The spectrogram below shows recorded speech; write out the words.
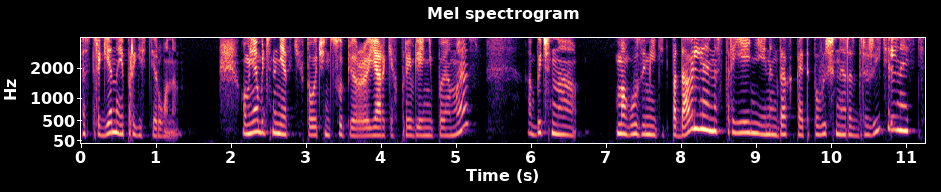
эстрогена и прогестерона. У меня обычно нет каких-то очень супер ярких проявлений ПМС. Обычно могу заметить подавленное настроение, иногда какая-то повышенная раздражительность,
